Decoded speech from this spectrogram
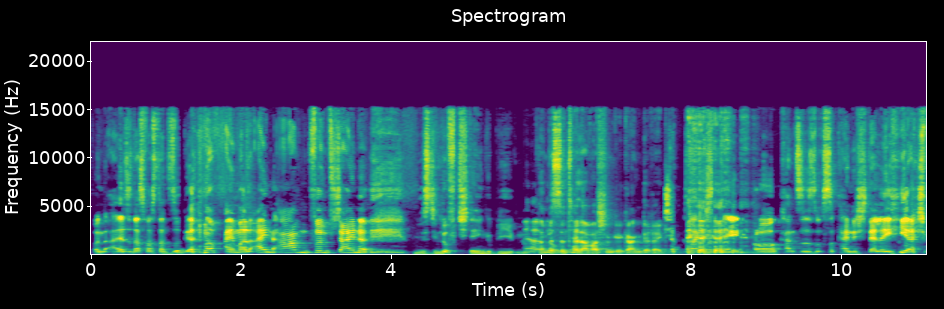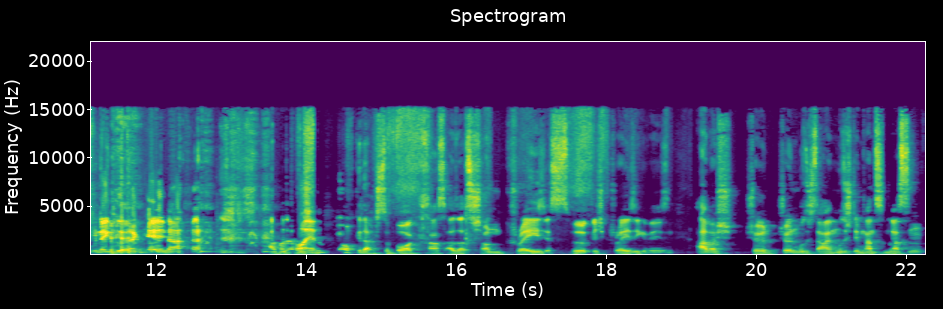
und also das, was dazu gehört, auf einmal ein Abend, fünf Scheine. Mir ist die Luft stehen geblieben. Ja, Dann bist du Teller waschen gegangen Ich direkt. habe gesagt, ich so, ey, Bro, kannst du, suchst du keine Stelle hier? Ich bin ein guter Kellner. Aber da habe ich mir auch gedacht, ich so, boah, krass, also das ist schon crazy, das ist wirklich crazy gewesen. Aber schön, schön muss ich sagen, muss ich dem Ganzen lassen.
